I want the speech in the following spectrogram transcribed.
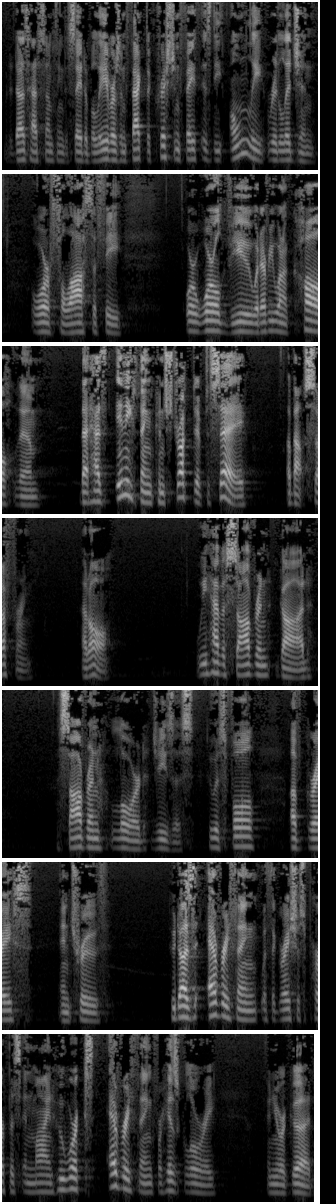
But it does have something to say to believers. In fact, the Christian faith is the only religion or philosophy or worldview, whatever you want to call them, that has anything constructive to say about suffering at all. We have a sovereign God, a sovereign Lord Jesus, who is full of grace and truth, who does everything with a gracious purpose in mind, who works everything for his glory and your good.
